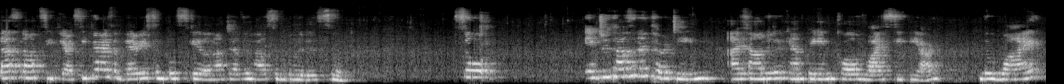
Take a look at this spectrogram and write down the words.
that's not CPR. CPR is a very simple skill, and I'll tell you how simple it is soon. So in 2013, I founded a campaign called YCPR. The Y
